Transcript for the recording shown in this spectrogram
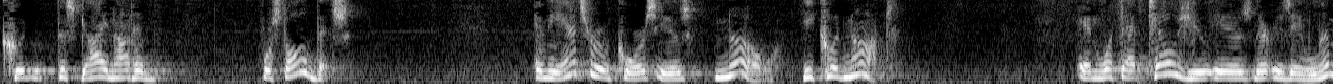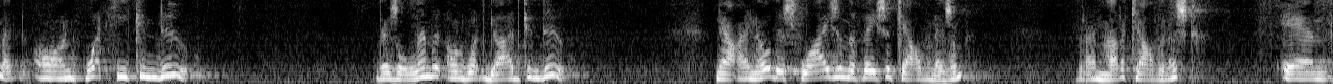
could this guy not have forestalled this? And the answer, of course, is no, he could not. And what that tells you is there is a limit on what he can do. There's a limit on what God can do. Now, I know this flies in the face of Calvinism, but I'm not a Calvinist. And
